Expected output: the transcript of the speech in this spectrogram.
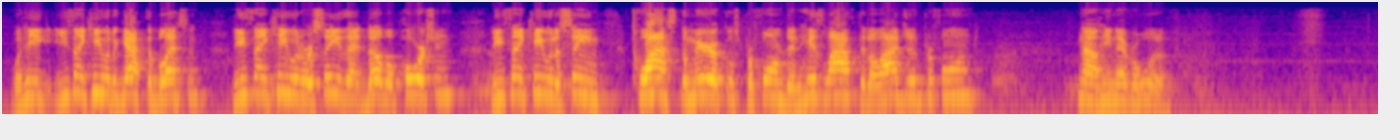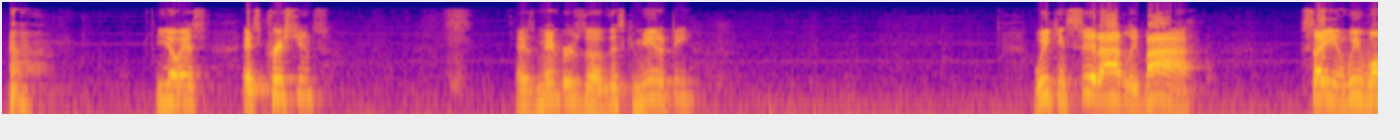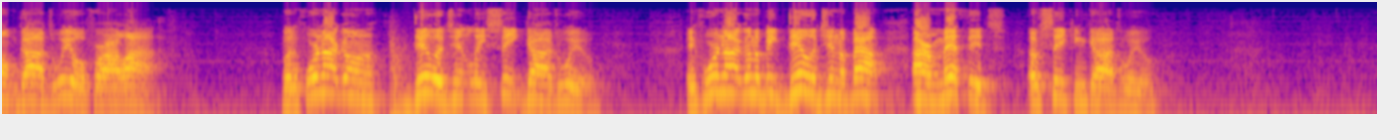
Would he you think he would have got the blessing? Do you think he would have received that double portion? Do you think he would have seen twice the miracles performed in his life that Elijah had performed? No, he never would have. you know, as as Christians, as members of this community, we can sit idly by saying we want God's will for our life. But if we're not going to diligently seek God's will, if we're not going to be diligent about our methods of seeking God's will,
